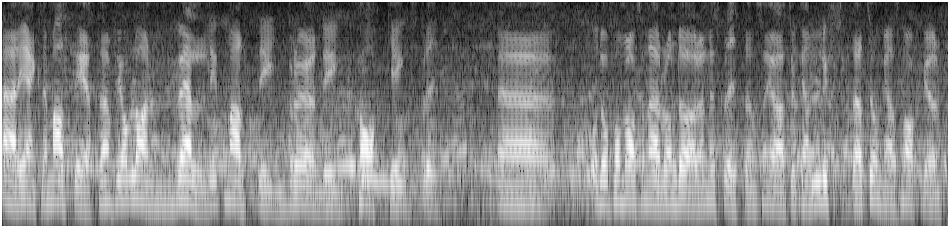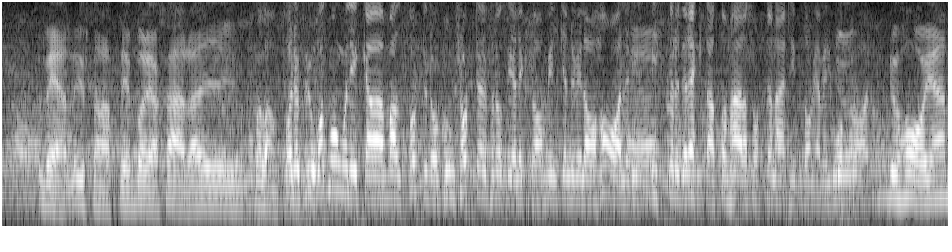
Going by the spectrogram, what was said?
är egentligen maltigheten. För jag vill ha en väldigt maltig, brödig, kakig sprit. Eh, och då får man också den här rondören i spriten som gör att du kan lyfta tunga smaker väl utan att det börjar skära i balansen. Har du provat många olika maltsorter då, kornsorter för att se liksom vilken du vill ha? Eller visste du direkt att de här sorterna är typ de jag vill gå för? Du har ju en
